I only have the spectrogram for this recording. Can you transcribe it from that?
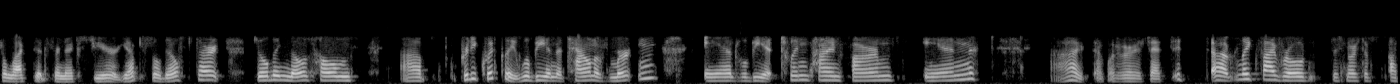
selected for next year. Yep, so they'll start building those homes uh, pretty quickly. We'll be in the town of Merton, and we'll be at Twin Pine Farms in uh, whatever is that? It, uh, Lake Five Road, just north of uh,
